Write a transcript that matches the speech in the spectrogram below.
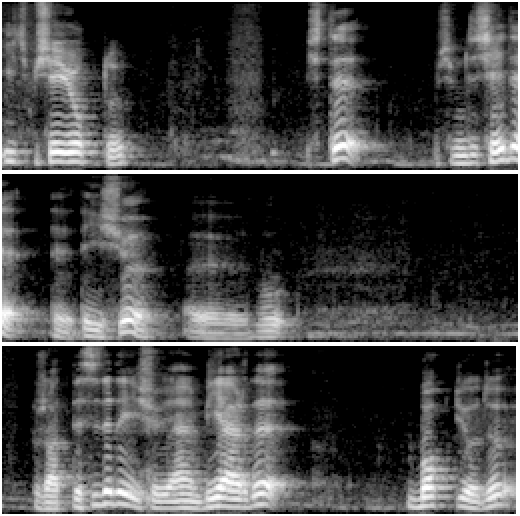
Hiçbir şey yoktu. İşte şimdi şey de e, değişiyor. E, bu raddesi de değişiyor. Yani bir yerde bok diyordu,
